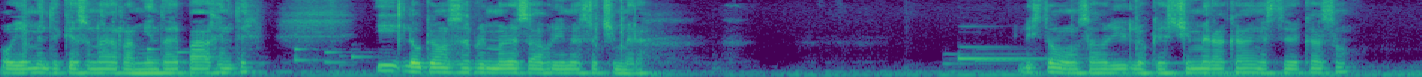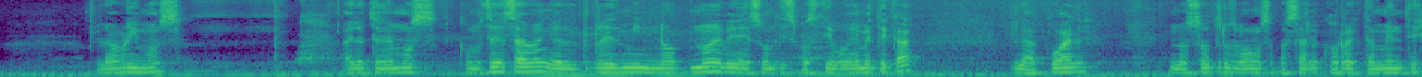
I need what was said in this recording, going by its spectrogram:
obviamente que es una herramienta de paga gente. Y lo que vamos a hacer primero es abrir nuestra chimera. Listo vamos a abrir lo que es chimera acá en este caso. Lo abrimos. Ahí lo tenemos. Como ustedes saben el Redmi Note 9 es un dispositivo MTK la cual nosotros vamos a pasar correctamente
